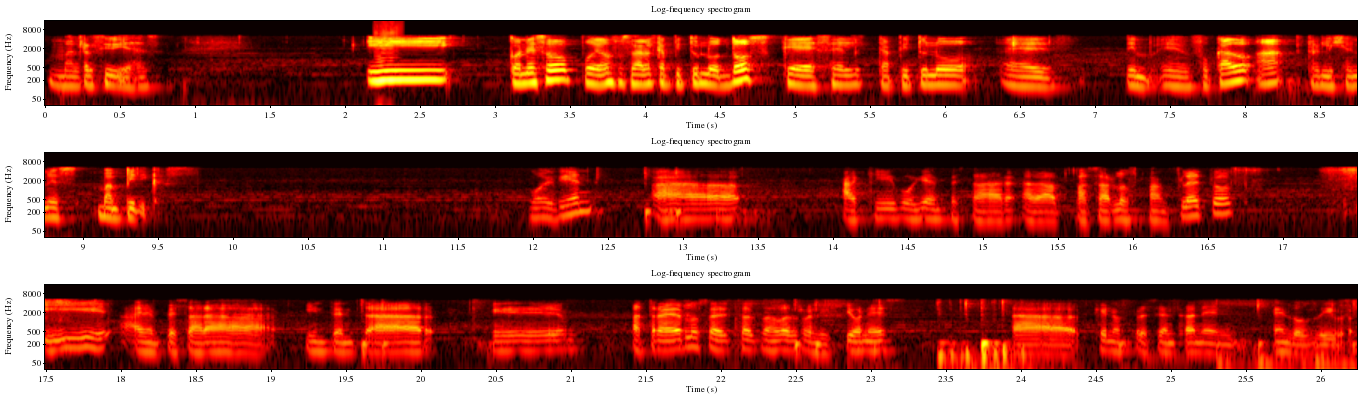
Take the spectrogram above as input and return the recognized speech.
mal recibidas. Y con eso podemos pasar al capítulo 2, que es el capítulo eh, enfocado a religiones vampíricas. Muy bien. Ah, aquí voy a empezar a pasar los panfletos y a empezar a intentar eh, atraerlos a estas nuevas religiones uh, que nos presentan en, en, los libros.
